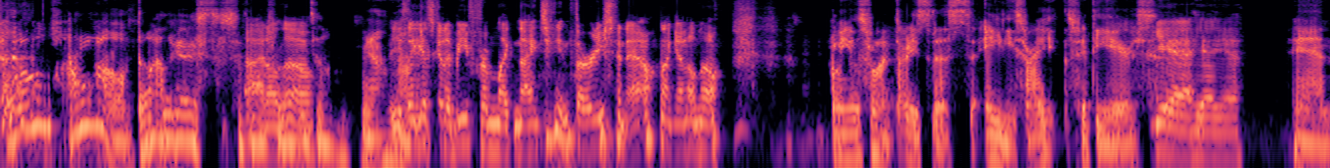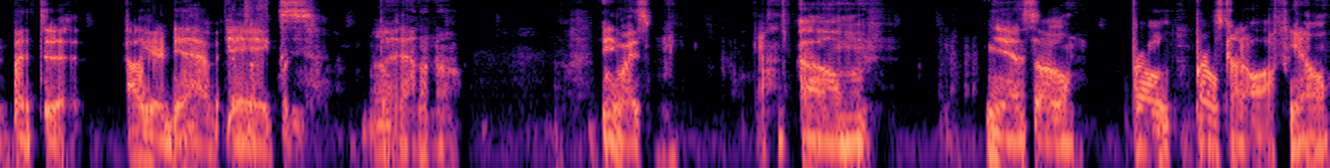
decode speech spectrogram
well, I don't know. Don't alligators I don't for a long know. Yeah. You no. think it's gonna be from like 1930 to now? Like I don't know. I mean, it was from the 30s to the 80s, right? It's 50 years. Yeah, yeah, yeah. And but the alligator did have That's eggs, but I don't know. Anyways, um, yeah. So Pearl, Pearl's kind of off, you know.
